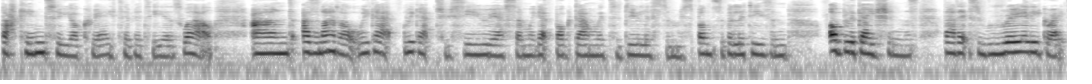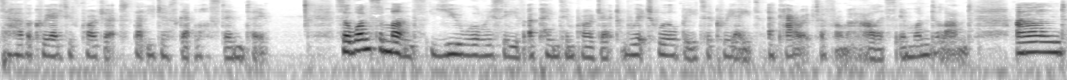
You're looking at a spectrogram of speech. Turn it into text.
back into your creativity as well. And as an adult, we get, we get too serious and we get bogged down with to-do lists and responsibilities and obligations that it's really great to have a creative project that you just get lost into. So once a month you will receive a painting project which will be to create a character from Alice in Wonderland and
